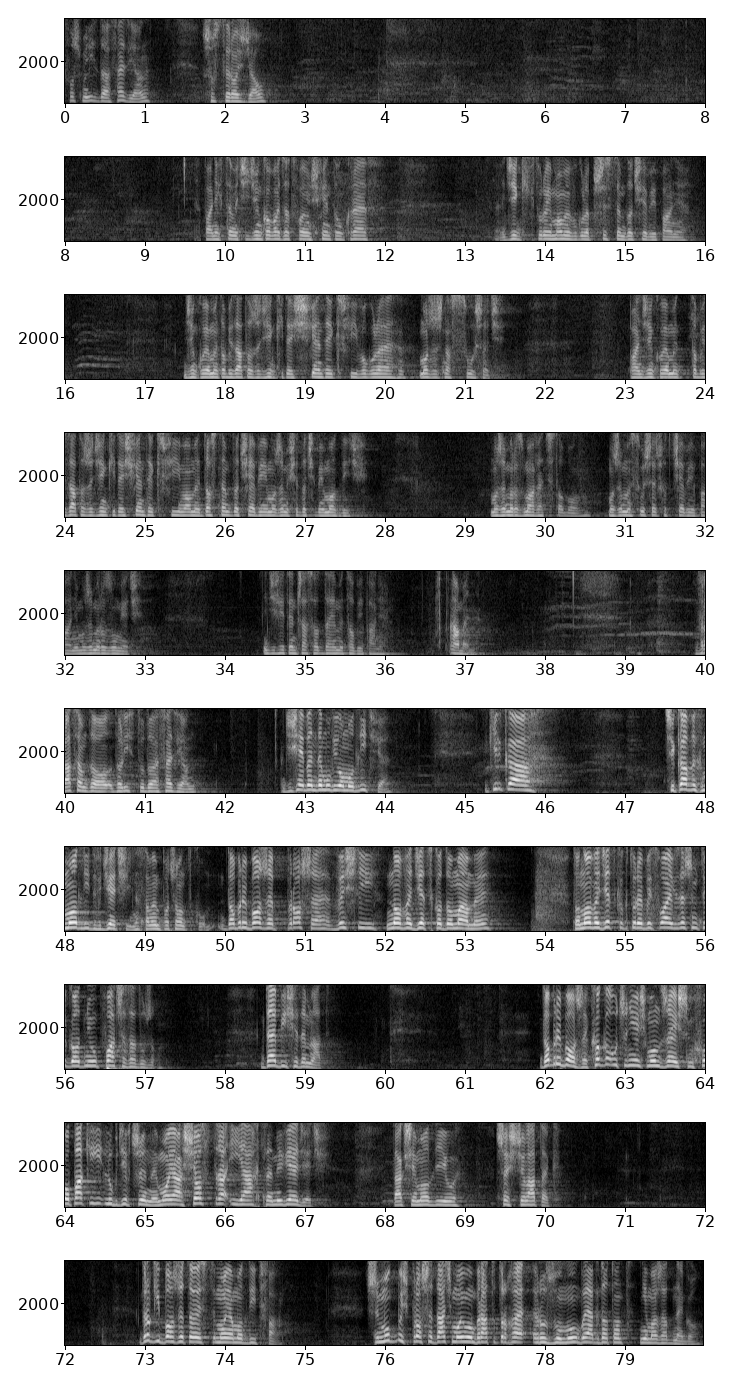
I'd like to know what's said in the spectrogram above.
Otwórzmy list do Efezjan, szósty rozdział. Panie, chcemy Ci dziękować za Twoją świętą krew, dzięki której mamy w ogóle przystęp do Ciebie, Panie. Dziękujemy Tobie za to, że dzięki tej świętej krwi w ogóle możesz nas słyszeć. Panie, dziękujemy Tobie za to, że dzięki tej świętej krwi mamy dostęp do Ciebie i możemy się do Ciebie modlić. Możemy rozmawiać z Tobą, możemy słyszeć od Ciebie, Panie, możemy rozumieć. I dzisiaj ten czas oddajemy Tobie, Panie. Amen. Wracam do, do listu do Efezjan. Dzisiaj będę mówił o modlitwie. I kilka ciekawych modlitw dzieci na samym początku. Dobry Boże, proszę, wyślij nowe dziecko do mamy. To nowe dziecko, które wysłałeś w zeszłym tygodniu, płacze za dużo. Debi 7 lat. Dobry Boże, kogo uczyniłeś mądrzejszym, chłopaki lub dziewczyny? Moja siostra i ja chcemy wiedzieć. Tak się modlił sześciolatek. Drogi Boże, to jest moja modlitwa. Czy mógłbyś proszę dać mojemu bratu trochę rozumu, bo jak dotąd nie ma żadnego?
